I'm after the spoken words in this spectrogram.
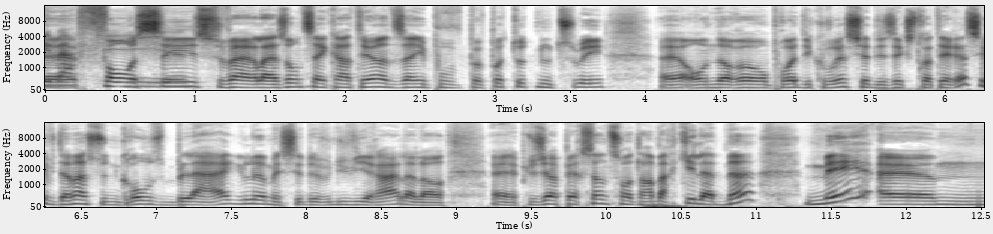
euh, foncer vers la zone 51 en disant ils ne peuvent pas toutes nous tuer. Euh, on, aura, on pourra découvrir s'il y a des extraterrestres. Évidemment, c'est une grosse blague, là, mais c'est devenu viral. Alors, euh, plusieurs personnes sont embarquées là-dedans. Mais euh,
